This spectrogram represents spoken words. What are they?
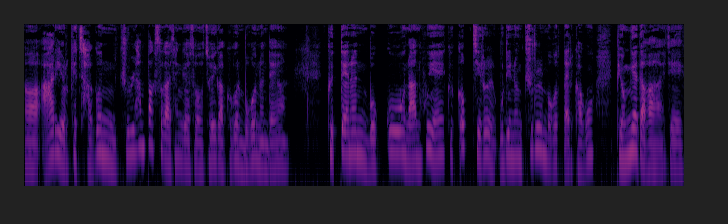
어, 알이 이렇게 작은 귤 한 박스가 생겨서 저희가 그걸 먹었는데요. 그때는 먹고 난 후에 그 껍질을 우리는 귤을 먹었다 이렇게 하고 병에다가 이제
